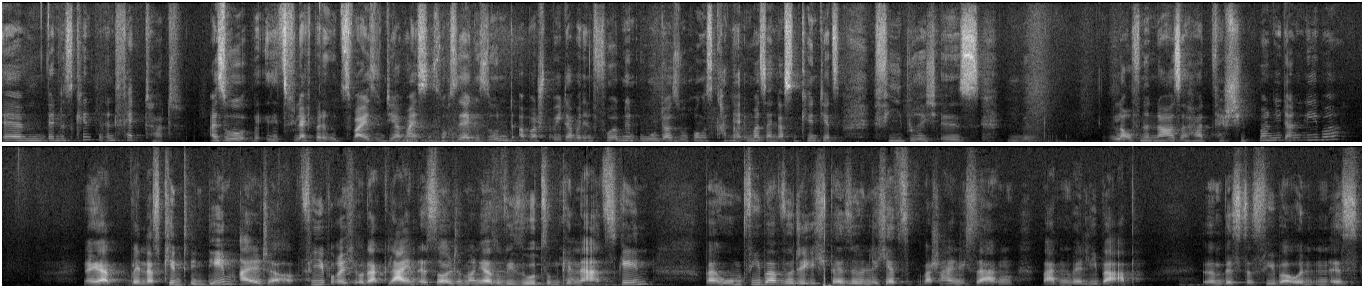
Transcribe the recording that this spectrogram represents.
ähm, wenn das Kind einen Infekt hat. Also jetzt vielleicht bei der U2 sind die ja meistens noch sehr gesund, aber später bei den folgenden U-Untersuchungen, es kann ja immer sein, dass ein Kind jetzt fiebrig ist, laufende Nase hat. Verschiebt man die dann lieber? Naja, wenn das Kind in dem Alter fiebrig oder klein ist, sollte man ja sowieso zum Kinderarzt gehen. Bei hohem Fieber würde ich persönlich jetzt wahrscheinlich sagen, warten wir lieber ab, mhm. bis das Fieber unten ist,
